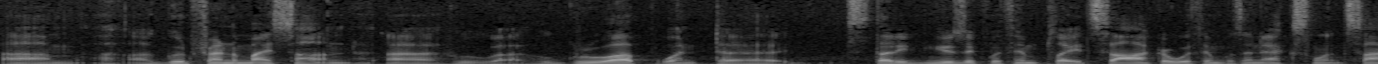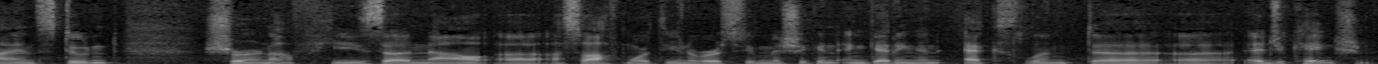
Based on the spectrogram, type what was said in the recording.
Um, a, a, good friend of my son uh, who, uh, who grew up, went, uh, studied music with him, played soccer with him, was an excellent science student. Sure enough, he's uh, now a sophomore at the University of Michigan and getting an excellent education.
